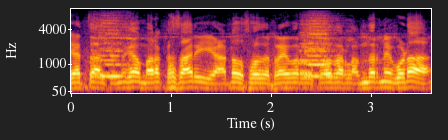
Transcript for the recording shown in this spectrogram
చేర్చాల్సిందిగా మరొకసారి ఆటో సోదర డ్రైవర్ సోదరులందరినీ కూడా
